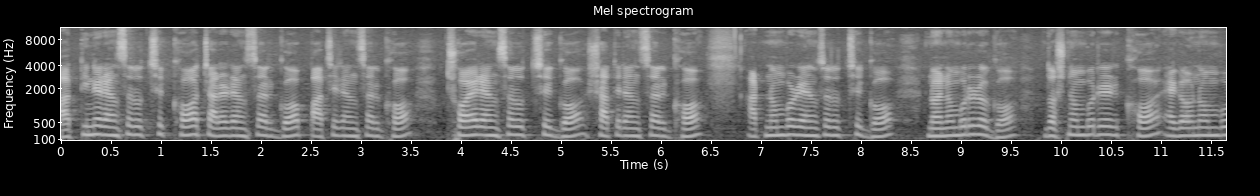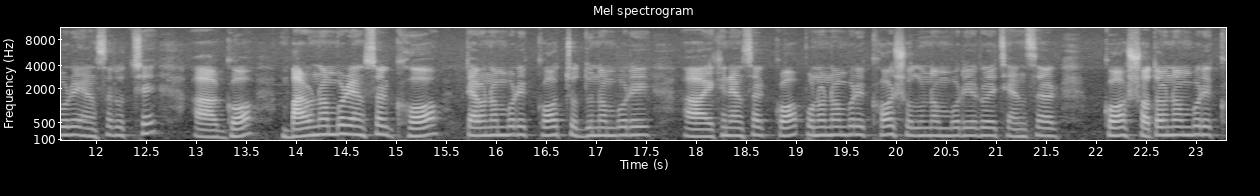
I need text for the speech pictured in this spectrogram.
আর তিনের অ্যান্সার হচ্ছে খ, চারের অ্যান্সার গ, পাঁচের অ্যান্সার ঘ, ছয়ের অ্যান্সার হচ্ছে গ, সাতের অ্যান্সার ঘ, আট নম্বরের অ্যান্সার হচ্ছে গ, নয় নম্বরেরও গ, দশ নম্বরের খ, এগারো নম্বরের অ্যান্সার হচ্ছে গ, বারো নম্বরের অ্যান্সার ঘ তেরো নম্বরে ক, চোদ্দ নম্বরে এখানে অ্যান্সার ক, পনেরো নম্বরে খ, ষোলো নম্বরে রয়েছে অ্যান্সার ক, সতেরো নম্বরে খ,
